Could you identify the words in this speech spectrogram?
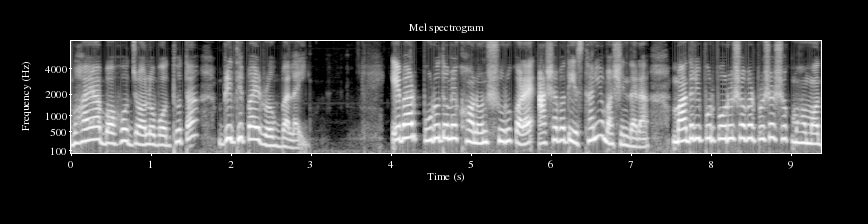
ভয়াবহ জলবদ্ধতা, বৃদ্ধি পায় রোগবালাই। এবার পুরোদমে খনন শুরু করায় আশাবাদী স্থানীয় বাসিন্দারা। মাদারীপুর পৌরসভার প্রশাসক মোহাম্মদ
